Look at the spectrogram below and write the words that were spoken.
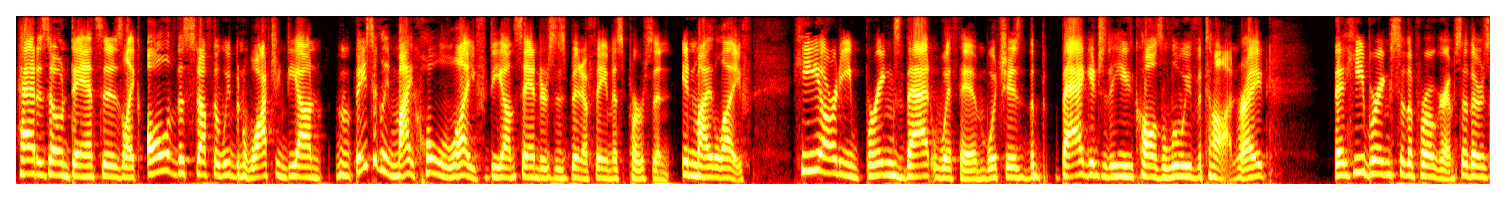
had his own dances, like all of the stuff that we've been watching Deion. Basically, my whole life, Deion Sanders has been a famous person in my life. He already brings that with him, which is the baggage that he calls Louis Vuitton, right? that he brings to the program. So there's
